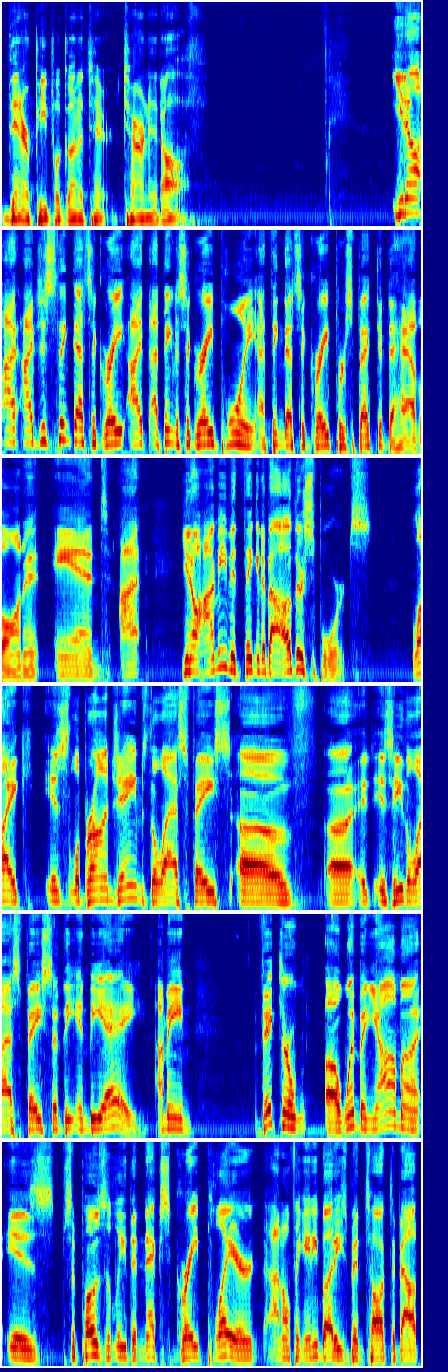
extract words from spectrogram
Then are people going to turn it off? You know, I, I just think that's a great. I, I think that's a great point. I think that's a great perspective to have on it. And I, you know, I'm even thinking about other sports. Like, is LeBron James the last face of? Uh, is he the last face of the NBA? I mean, Victor uh, Wembanyama is supposedly the next great player. I don't think anybody's been talked about.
